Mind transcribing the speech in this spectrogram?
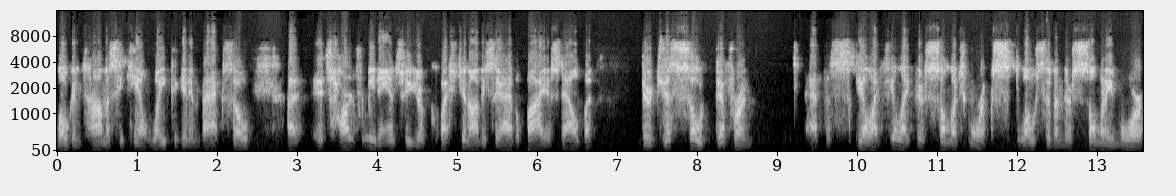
Logan Thomas. He can't wait to get him back. So uh, it's hard for me to answer your question. Obviously, I have a bias, Al, but they're just so different at the skill. I feel like they're so much more explosive and there's so many more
